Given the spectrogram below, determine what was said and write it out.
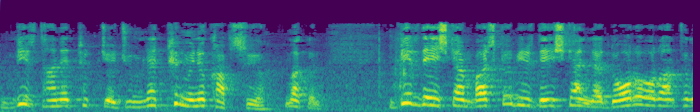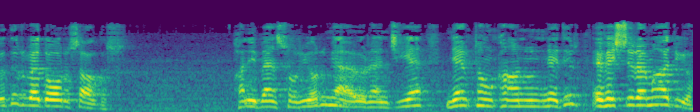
bir tane Türkçe cümle tümünü kapsıyor. Bakın bir değişken başka bir değişkenle doğru orantılıdır ve doğrusaldır. Hani ben soruyorum ya öğrenciye Newton kanunu nedir? Efeştirema diyor.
